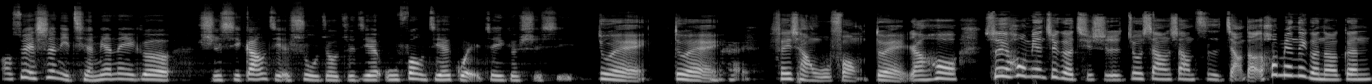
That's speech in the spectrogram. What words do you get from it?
哦，所以是你前面那个实习刚结束就直接无缝接轨这个实习，对对，非常无缝。对，然后所以后面这个其实就像上次讲到的，后面那个呢跟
